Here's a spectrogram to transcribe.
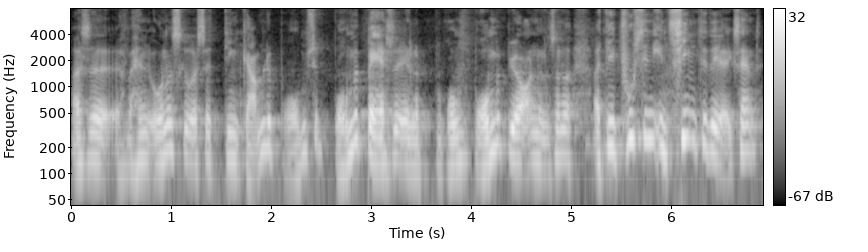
altså, han underskriver sig, din gamle brumse, brummebasse, eller brum, brummebjørn, eller sådan noget. Og det er fuldstændig intimt, det der, ikke sandt?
